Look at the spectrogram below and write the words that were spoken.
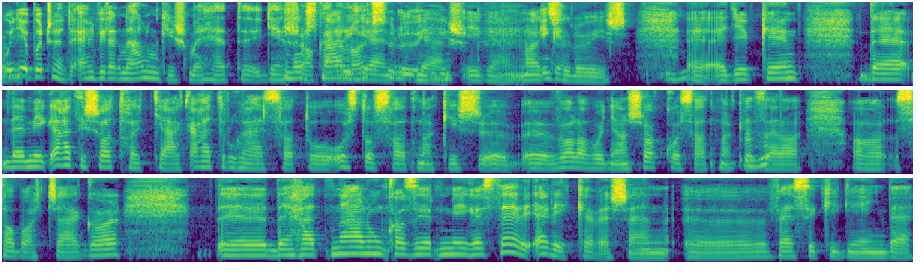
Ugye, bocsánat, elvileg nálunk is mehet gyes, most akár már igen, nagyszülő igen, is. Igen, nagyszülő igen. is uh-huh. egyébként, de, de még át is adhatják, átruházható, osztozhatnak is, valahogyan sakkozhatnak uh-huh. ezzel a, a szabad szabadsággal, de, hát nálunk azért még ezt elég, elég kevesen veszik igénybe.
